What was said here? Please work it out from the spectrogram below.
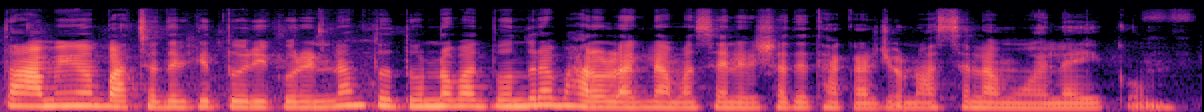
তো আমিও বাচ্চাদেরকে তৈরি করে নিলাম। তো ধন্যবাদ বন্ধুরা, ভালো লাগলে আমার চ্যানেলের সাথে থাকার জন্য আসসালামু আলাইকুম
